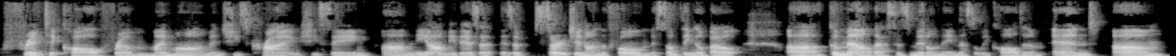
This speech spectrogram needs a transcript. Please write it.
frantic call from my mom, and she's crying. She's saying, um, "Niambi, there's a there's a surgeon on the phone. There's something about uh, Gamel. That's his middle name. That's what we called him." And um,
